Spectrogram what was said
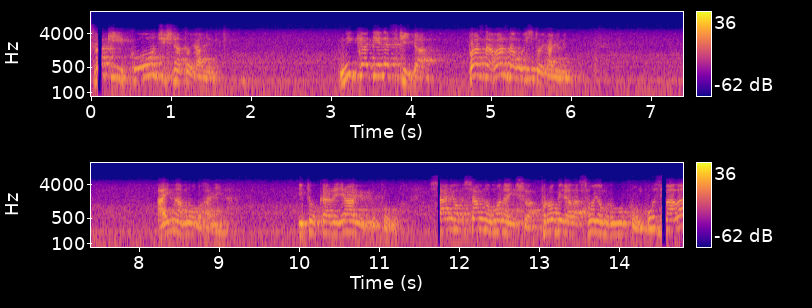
svaki končić na toj haljini. Nikad je ne skida. Vazda, vazda u istoj haljini. A ima mnogo haljina. I to kaže ja joj kupovu. Sa, njo, sa mnom ona išla probirala svojom rukom uzmala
